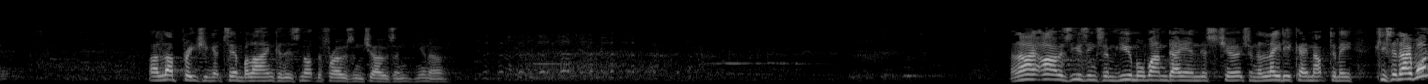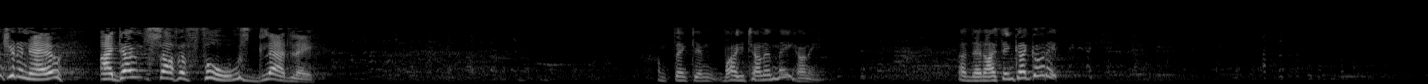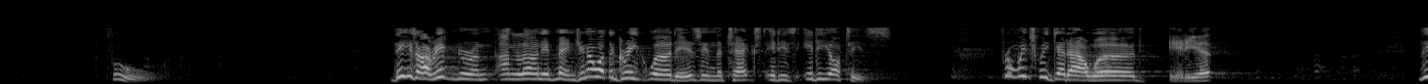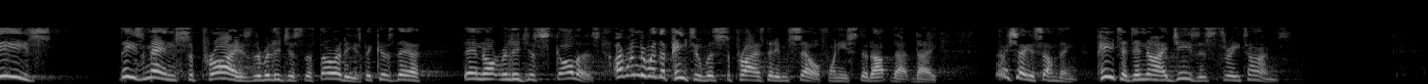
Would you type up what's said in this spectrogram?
I love preaching at Timberline because it's not the frozen chosen, you know. And I, I, was using some humor one day in this church, and a lady came up to me. She said, I want you to know I don't suffer fools gladly. I'm thinking, why are you telling me, honey? And then I think I got it. Fool. These are ignorant, unlearned men. Do you know what the Greek word is in the text? It is idiotes, from which we get our word idiot. These, these men surprise the religious authorities because they're, they're not religious scholars. I wonder whether Peter was surprised at himself when he stood up that day. Let me show you something. Peter denied Jesus three times.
